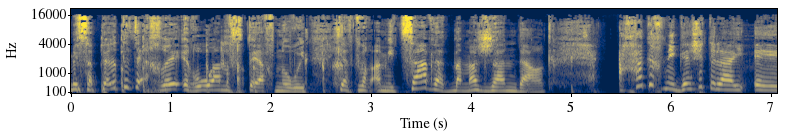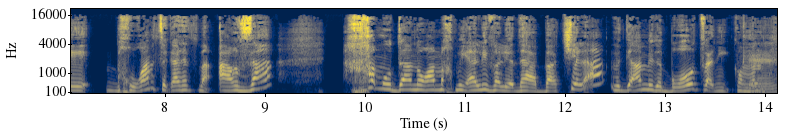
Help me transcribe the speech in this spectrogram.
מספרת את זה אחרי אירוע המפתח, נורית, כי את כבר אמיצה ואת ממש ז'אן דארק. אחר כך ניגשת אליי אה, בחורה מצגת עצמה ארזה, חמודה נורא מחמיאה לי ועל ידה הבת שלה, וגם מדברות, ואני כמובן כן.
